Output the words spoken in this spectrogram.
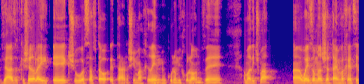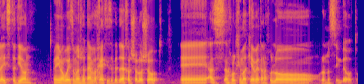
ואז הוא התקשר אליי אה, כשהוא אסף את האנשים האחרים, הם כולם מחולון, ואמר לי, תשמע, הווייז אומר שעתיים וחצי לאיצטדיון, ואם הווייז אומר שעתיים וחצי זה בדרך כלל שלוש שעות, אה, אז אנחנו לוקחים רכבת, אנחנו לא, לא נוסעים באוטו.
